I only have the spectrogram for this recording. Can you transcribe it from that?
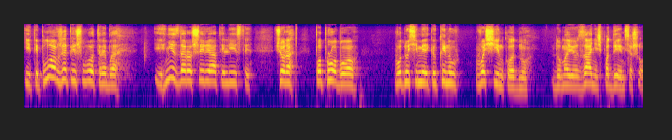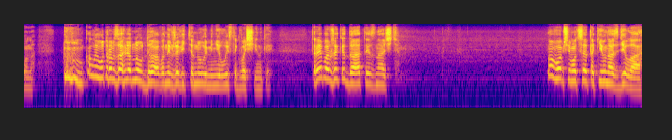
І тепло вже пішло, треба і гнізда розширяти, лізти. Вчора попробував в одну сімейку, кинув вощинку одну. Думаю, за ніч подивимося, що воно. Коли утром заглянув, да, вони вже відтягнули мені листик вощинки. Треба вже кидати, значить. Ну, в общем, оце такі в нас діла.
